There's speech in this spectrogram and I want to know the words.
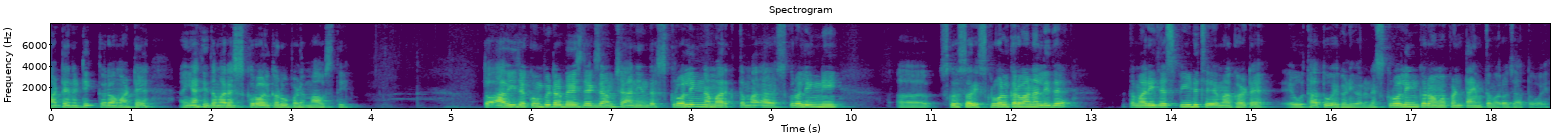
માટે ને ટીક કરવા માટે અહીંયાથી તમારે સ્ક્રોલ કરવું પડે માઉસથી. તો આવી જે કોમ્પ્યુટર બેઝડ એક્ઝામ છે, આની અંદર સ્ક્રોલિંગના માર્ક તમારા સ્ક્રોલિંગની સોરી સ્ક્રોલ કરવાના લીધે તમારી જે સ્પીડ છે એમાં ઘટે, એવું થતું હોય ઘણીવાર અને સ્ક્રોલિંગ કરવામાં પણ ટાઈમ તમારો જતો હોય.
